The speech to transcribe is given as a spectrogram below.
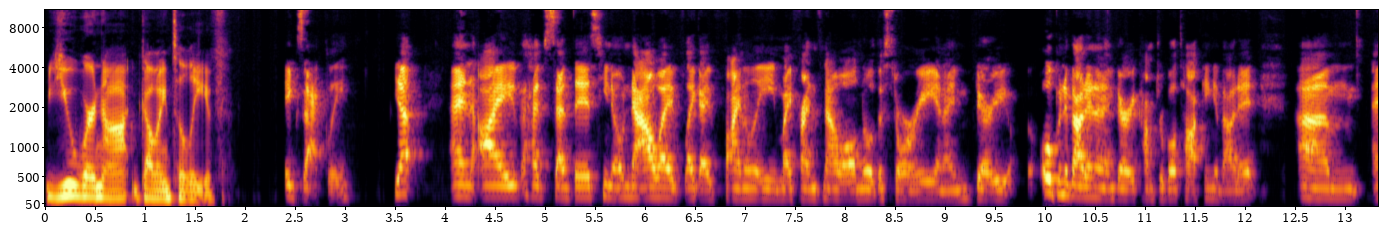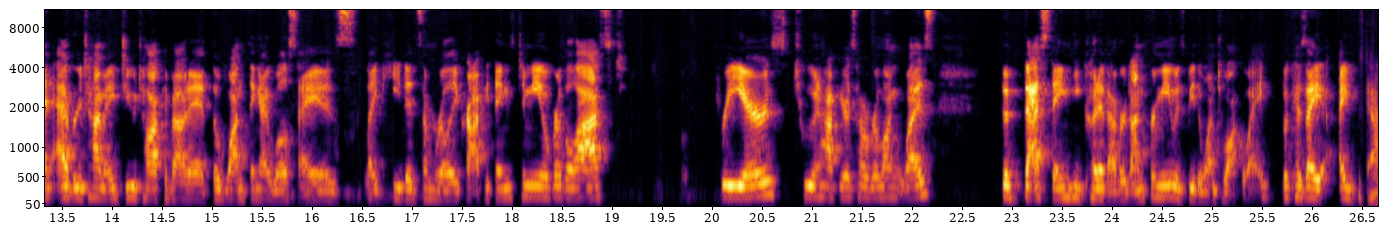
you were not going to leave Exactly. Yep. And I have said this, you know, now I've like, I finally, my friends now all know the story and I'm very open about it and I'm very comfortable talking about it. Um, and every time I do talk about it, the one thing I will say is like, he did some really crappy things to me over the last three years, two and a half years, however long it was. The best thing he could have ever done for me was be the one to walk away because I, I, yeah.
